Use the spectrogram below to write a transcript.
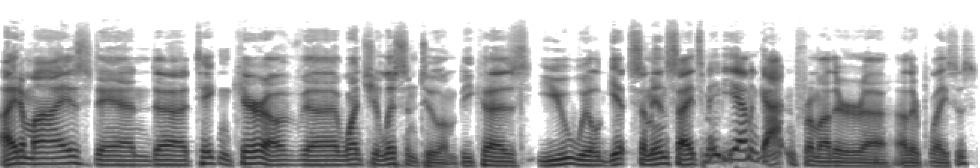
itemized, and uh, taken care of uh, once you listen to them because you will get some insights maybe you haven't gotten from other uh, other places.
